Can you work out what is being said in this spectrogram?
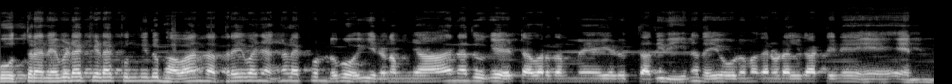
പുത്രൻ എവിടെ കിടക്കുന്നിതു ഭവാൻ തത്രൈവ ഞങ്ങളെ കൊണ്ടുപോയിരണം. ഞാനതു കേട്ടവർ തമ്മെ എടുത്ത് അതിദീനതയോട് മകനുടൽ കാട്ടിനേൻ.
